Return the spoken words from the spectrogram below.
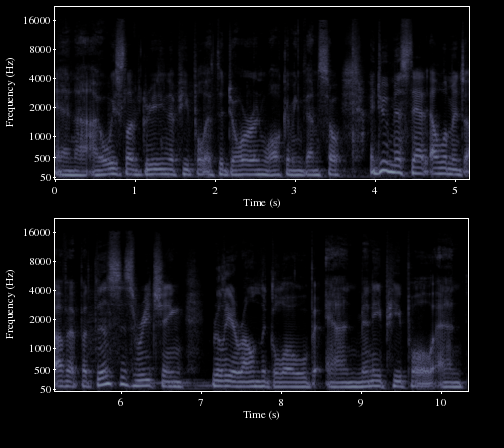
And uh, I always loved greeting the people at the door and welcoming them. So I do miss that element of it. But this is reaching really around the globe and many people. And,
